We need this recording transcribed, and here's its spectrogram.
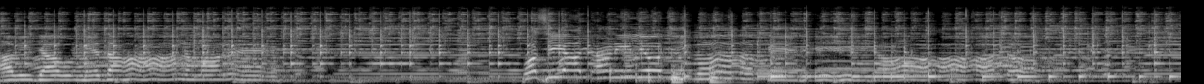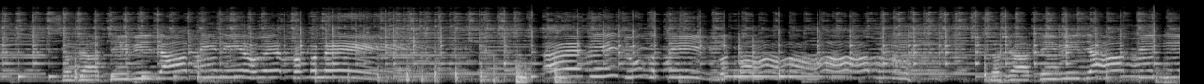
આવી જાવ મેદાન માને. પછી જાણી લ્યો જીવ સજાતી વિજાતીની હવે તમને આજી જુગતી બતાવું. સજાતી વિજાતીની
